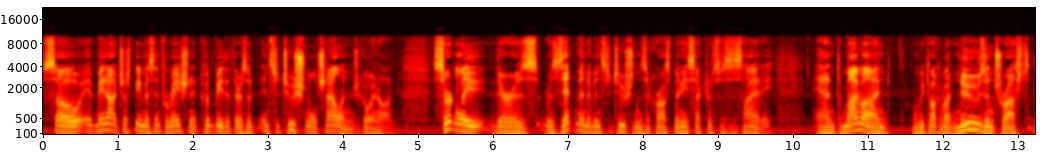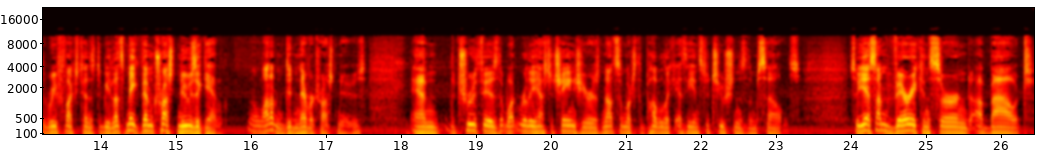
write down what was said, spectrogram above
So it may not just be misinformation, it could be that there's an institutional challenge going on. Certainly, there is resentment of institutions across many sectors of society. And to my mind, when we talk about news and trust, the reflex tends to be let's make them trust news again. A lot of them didn't ever trust news. And the truth is that what really has to change here is not so much the public as the institutions themselves. So, yes, I'm very concerned about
